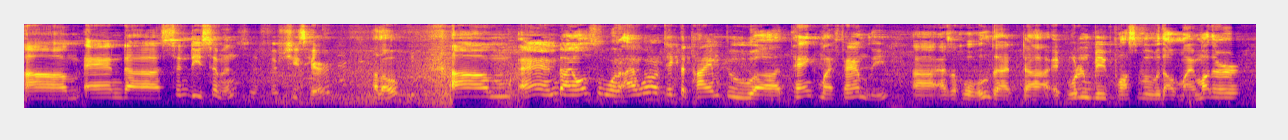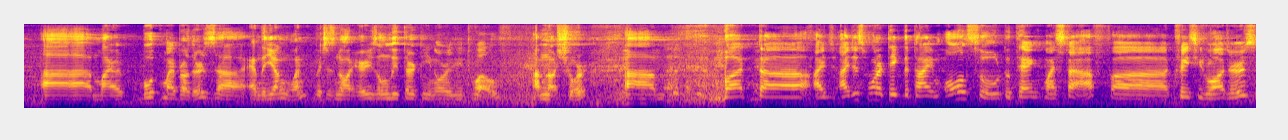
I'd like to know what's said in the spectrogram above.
um, and uh, Cindy Simmons, if, if she's here. Hello. Um, and I also want I want to take the time to uh, thank my family uh, as a whole. That uh, it wouldn't be possible without my mother, uh, my both my brothers, uh, and the young one, which is not here. He's only 13 or is he 12? I'm not sure. Um, but uh, I, I just want to take the time also to thank my staff, uh, Tracy Rogers.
